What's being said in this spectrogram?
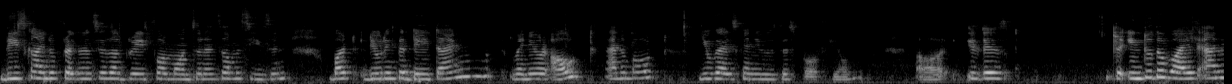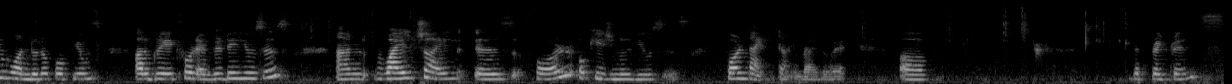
These kind of fragrances are great for monsoon and summer season. But during the daytime when you're out and about you guys can use this perfume. Uh, it is the into the wild and wanderer perfumes are great for everyday uses. And wild child is for occasional uses for nighttime by the way. Uh, the fragrance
